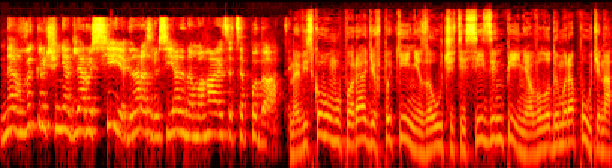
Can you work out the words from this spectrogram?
не виключення для Росії, як зараз росіяни намагаються це подати. На військовому параді в Пекіні за участі Сі Цзіньпіня, Володимира Путіна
